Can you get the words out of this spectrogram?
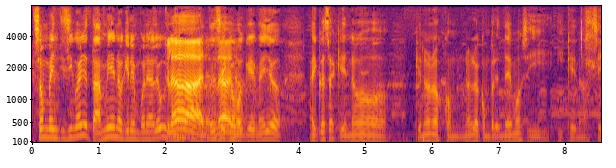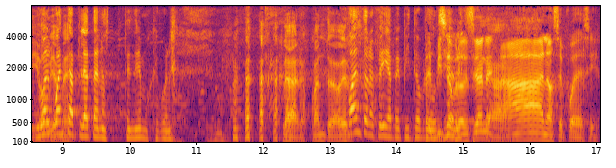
son 25 años, también nos quieren poner a lo último. Claro, Entonces, como que medio. Hay cosas que no que no nos no lo comprendemos y, que no. Igual, ¿cuánta plata nos tendremos que poner? claro, ¿cuánto, a ver. ¿Cuánto nos pedía Pepito Producciones? Pepito Producciones. Ah, no se puede decir.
